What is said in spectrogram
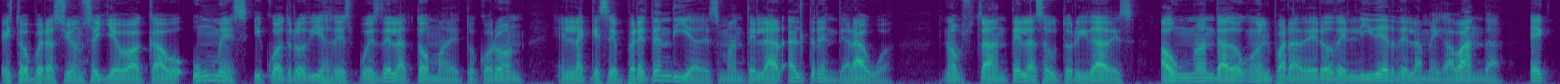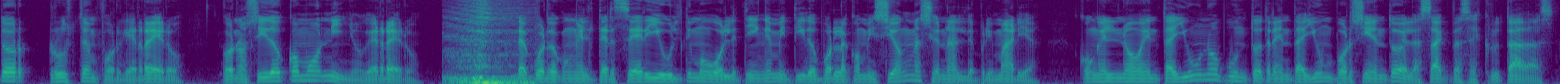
Esta operación se lleva a cabo un mes y cuatro días después de la toma de Tocorón, en la que se pretendía desmantelar al tren de Aragua. No obstante, las autoridades aún no han dado con el paradero del líder de la megabanda, Héctor Rustenfor Guerrero, conocido como Niño Guerrero. De acuerdo con el tercer y último boletín emitido por la Comisión Nacional de Primaria, con el 91.31% de las actas escrutadas.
